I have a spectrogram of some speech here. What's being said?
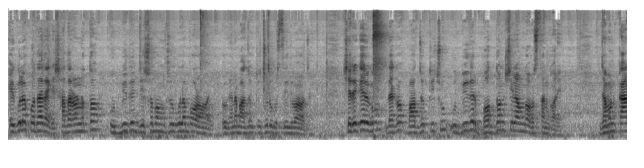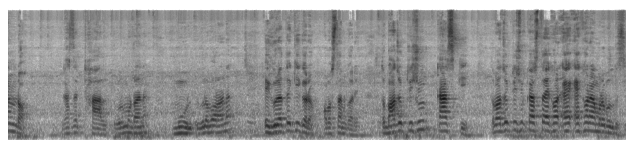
এগুলো কোথায় থাকে? সাধারণত উদ্ভিদের যেসব অংশগুলো বড় হয় ওখানে বাজক টিস্যুর উপস্থিতি পাওয়া যায়। সেটা কীরকম? দেখো বাজক টিস্যু উদ্ভিদের বর্ধনশীল অঙ্গ অবস্থান করে। যেমন কাণ্ড, গাছের ঠাল, এগুলো মোটা হয় না? মূল, এগুলো বড় হয় না? এগুলোতে কী করে? অবস্থান করে। তো বাজক টিস্যুর কাজ কি? তো বাজক টিস্যুর কাজ তো এখন এখন আমরা বলতেছি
